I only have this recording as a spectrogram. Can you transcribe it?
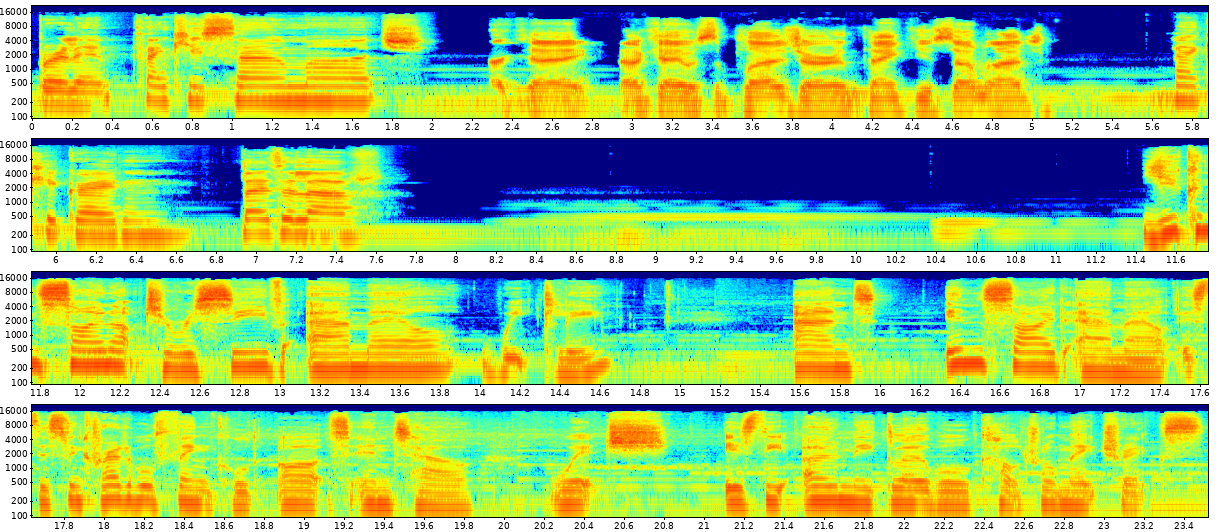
Brilliant. Thank you so much. Okay. Okay. It was a pleasure. And thank you so much. Thank you, Graydon. Loads of love. You can sign up to receive airmail weekly. And inside airmail is this incredible thing called Arts Intel, which is the only global cultural matrix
